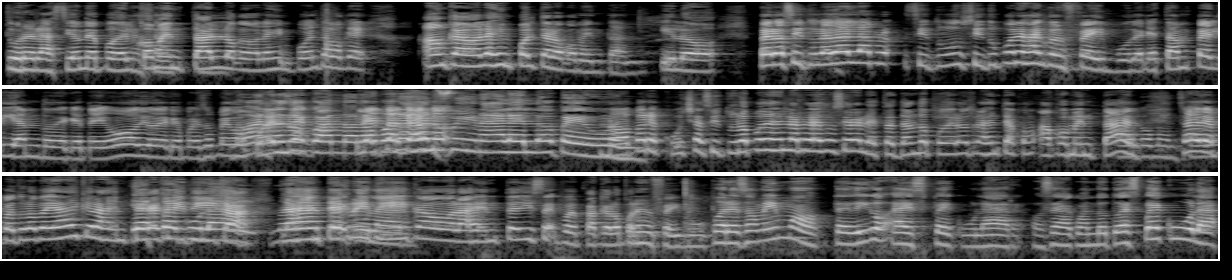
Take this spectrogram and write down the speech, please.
tu relación, de poder Exacto. comentar lo que no les importa, porque aunque no les importe, lo comentan. Y lo, pero si tú le das la, si tú, si tú pones algo en Facebook de que están peleando, de que te odio, de que por eso pego No, cuernos, entonces cuando no pones dando- el final es lo peor. No, pero escucha, si tú lo pones en las redes sociales, le estás dando poder a otra gente a, a comentar. A comentar. ¿Sabes? Después tú lo ves, ay, que la gente Que critica. no la gente especular. critica o la gente dice, pues, ¿para qué lo pones en Facebook? Por eso mismo te digo a especular. O sea, cuando tú especulas,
